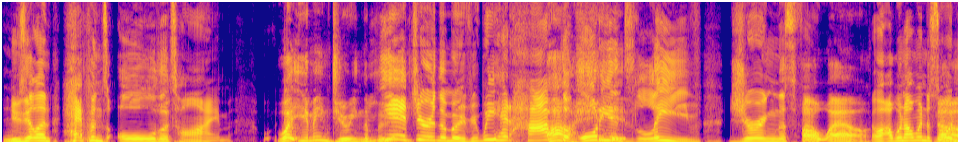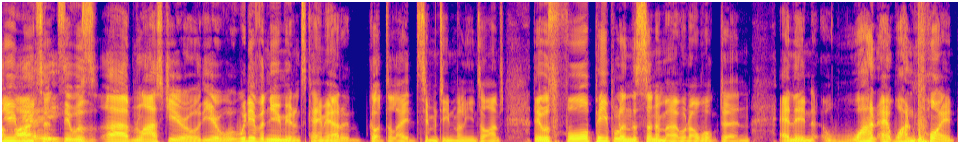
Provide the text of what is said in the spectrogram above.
New Zealand happens all the time. Wait, you mean during the movie? Yeah, during the movie, we had half Oh, the audience shit. leave during this film. Oh wow. Oh, when I went to saw No, New I- Mutants, there was um, last year or the year, whenever New Mutants came out, it got delayed 17 million times. There was four people in the cinema when I walked in, and then one at one point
